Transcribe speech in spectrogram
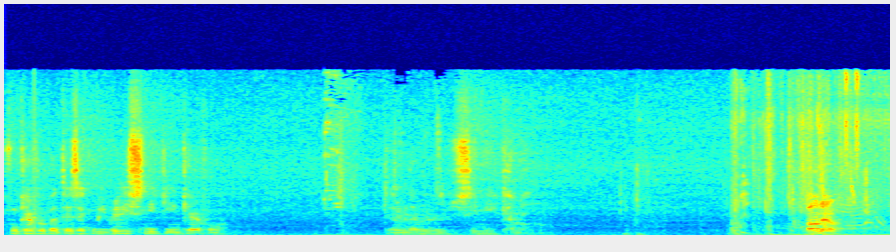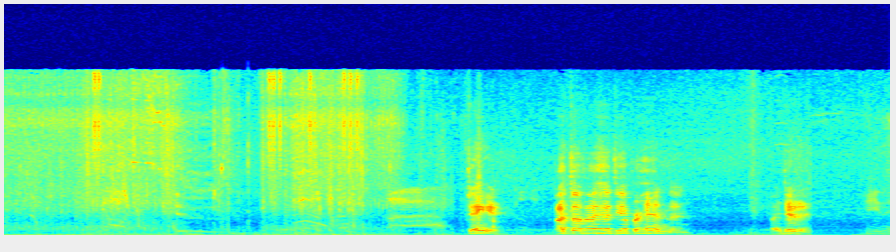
If I'm careful about this, I can be really sneaky and careful. They'll never see me coming. Oh no. Dang it. I thought I had the upper hand then. I didn't. Hey there.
